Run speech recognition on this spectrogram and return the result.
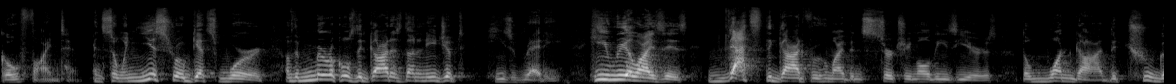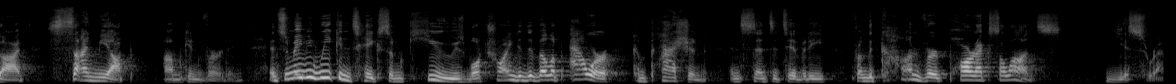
Go find him. And so when Yisro gets word of the miracles that God has done in Egypt, he's ready. He realizes that's the God for whom I've been searching all these years. The one God, the true God. Sign me up. I'm converting. And so maybe we can take some cues while trying to develop our compassion and sensitivity from the convert par excellence, Yisro.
